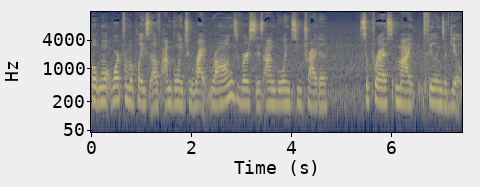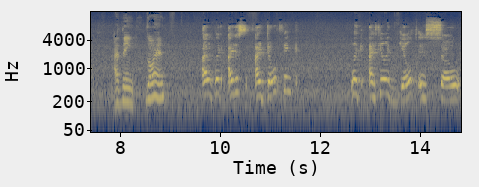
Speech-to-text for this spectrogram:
but won't work from a place of I'm going to right wrongs versus I'm going to try to suppress my feelings of guilt. I think go ahead. I like I just I don't think like I feel like guilt is so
